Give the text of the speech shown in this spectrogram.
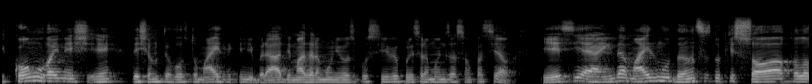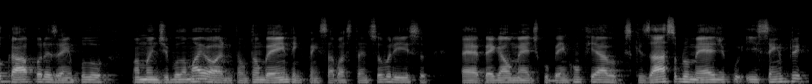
e como vai mexer, deixando o teu rosto mais equilibrado e mais harmonioso possível, por isso a harmonização facial. E esse é ainda mais mudanças do que só colocar, por exemplo, uma mandíbula maior. Então também tem que pensar bastante sobre isso, é, pegar um médico bem confiável, pesquisar sobre o médico e sempre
